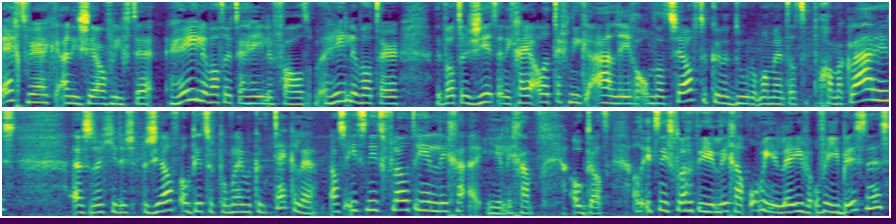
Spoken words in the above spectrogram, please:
echt werken aan die zelfliefde. Hele wat er te helen valt. Hele wat er, wat er zit. En ik ga je alle technieken aanleren om dat zelf te kunnen doen op het moment dat het programma klaar is. Uh, zodat je dus zelf ook dit soort problemen kunt tackelen. Als iets niet floot in je lichaam, in je lichaam, ook dat. Als iets niet floot in je lichaam of in je leven of in je business,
